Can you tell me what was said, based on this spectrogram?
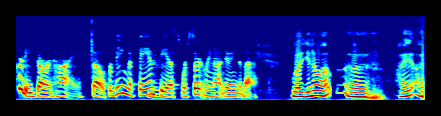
pretty darn high. So for being the fanciest, we're certainly not doing the best. Well, you know, uh, I, I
